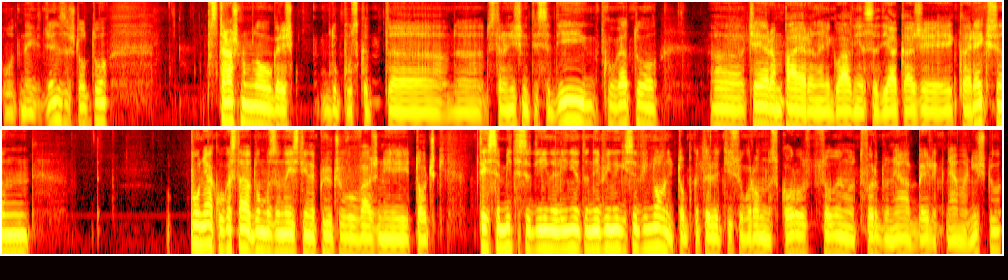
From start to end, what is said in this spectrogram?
от Next Gen, защото страшно много грешки допускат а, а, страничните съдии, когато Чея Рампайера, нали, главния съдия, каже correction. Понякога става дума за наистина ключово важни точки. Те самите съдии на линията не винаги са виновни. Топката лети с огромна скорост, особено твърдо, няма белек, няма нищо.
